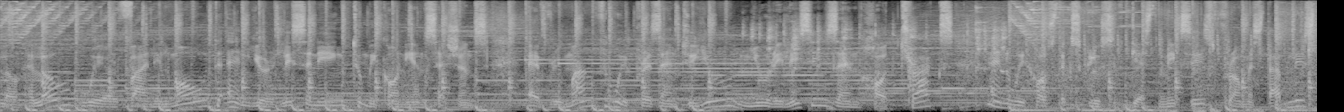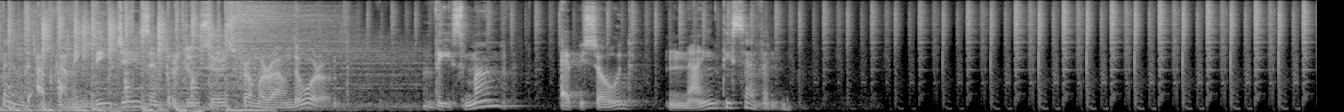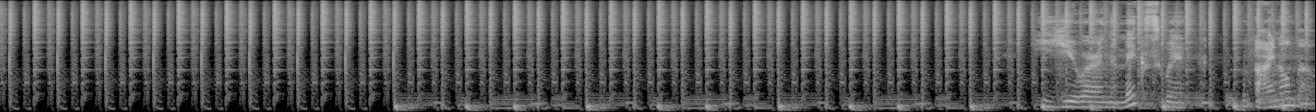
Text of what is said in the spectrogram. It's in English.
Hello, hello, we are Vinyl Mode and you're listening to Mekonian Sessions. Every month we present to you new releases and hot tracks and we host exclusive guest mixes from established and upcoming DJs and producers from around the world. This month, episode 97. You are in the mix with Vinyl Mode.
